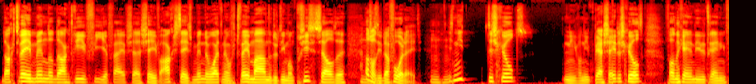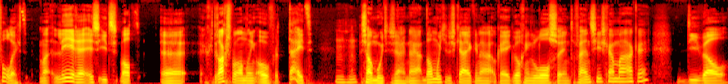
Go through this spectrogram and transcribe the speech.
dag 2 minder, dag 3, 4, 5, 6, 7, 8 steeds minder wordt. En over twee maanden doet iemand precies hetzelfde als wat hij daarvoor deed. Mhm. Het is niet de schuld, in ieder geval niet per se de schuld, van degene die de training volgt. Maar leren is iets wat eh, gedragsverandering over tijd Mhm. zou moeten zijn. Nou ja, dan moet je dus kijken naar, oké, ik wil geen losse interventies gaan maken, die wel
